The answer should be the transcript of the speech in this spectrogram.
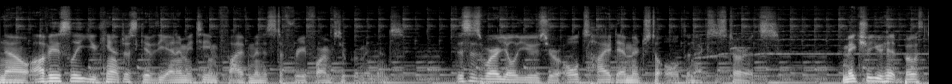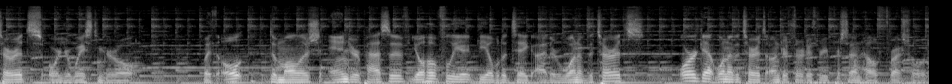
Now, obviously, you can't just give the enemy team 5 minutes to free farm super minions. This is where you'll use your ult's high damage to ult the Nexus turrets. Make sure you hit both turrets or you're wasting your ult. With ult, demolish, and your passive, you'll hopefully be able to take either one of the turrets, or get one of the turrets under 33% health threshold.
